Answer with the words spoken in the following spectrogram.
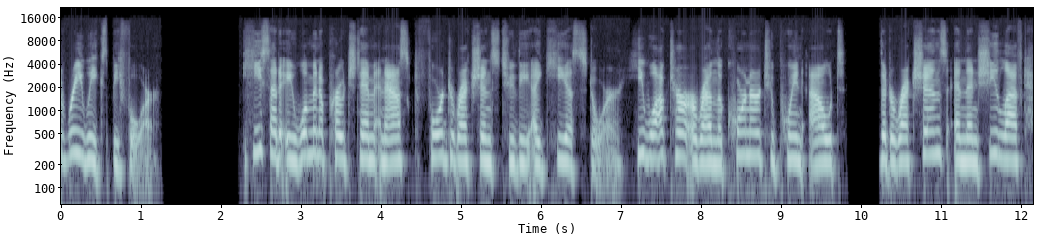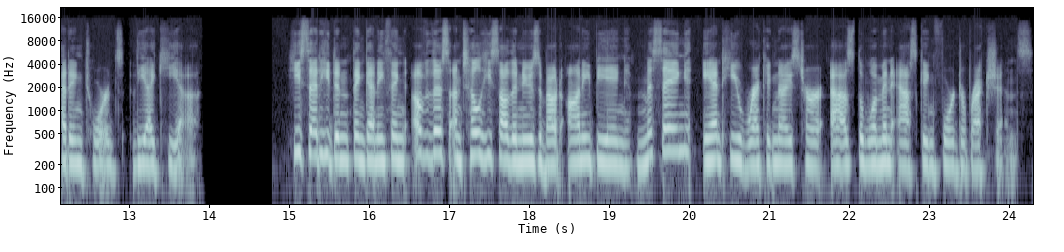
three weeks before. He said a woman approached him and asked for directions to the IKEA store. He walked her around the corner to point out the directions, and then she left heading towards the IKEA. He said he didn't think anything of this until he saw the news about Ani being missing and he recognized her as the woman asking for directions.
